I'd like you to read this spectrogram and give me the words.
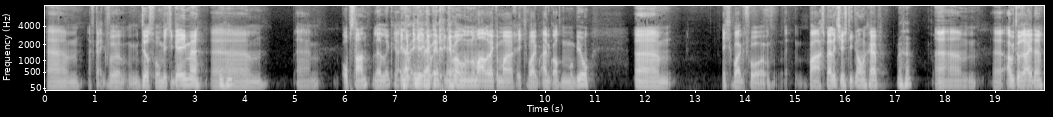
Ehm, even kijken, voor, deels voor een beetje gamen. Ehm, ehm, opstaan, letterlijk. Ja, ik, Ja, heb, ik, ik, heb, ik, wekker, ik ja. heb wel een normale wekker, maar ik gebruik eigenlijk altijd mijn mobiel. Ik gebruik het voor een paar spelletjes die ik dan nog heb. Uh-huh. Ehm eh, autorijden,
